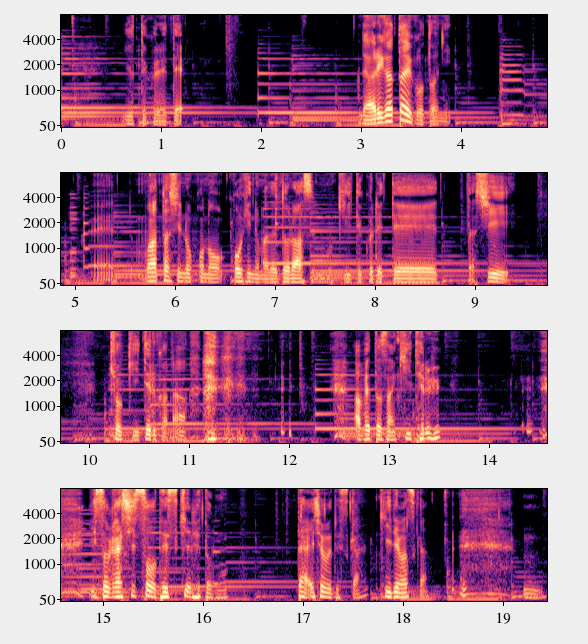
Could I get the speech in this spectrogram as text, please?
えー、言ってくれて、でありがたいことに、えー、私のこのコーヒー沼でドラースにも聞いてくれてたし、今日聞いてるかな？アベットさん聞いてる？忙しそうですけれども。大丈夫ですか？聞いてますか？うん。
